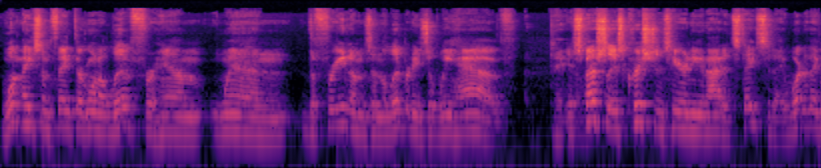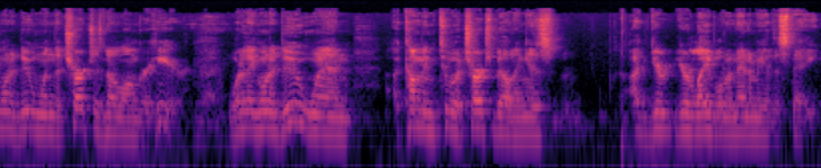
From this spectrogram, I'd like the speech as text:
What makes them think they're going to live for Him when the freedoms and the liberties that we have Take especially as Christians here in the United States today. What are they going to do when the church is no longer here? Right. What are they going to do when uh, coming to a church building is uh, you're you're labeled an enemy of the state?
